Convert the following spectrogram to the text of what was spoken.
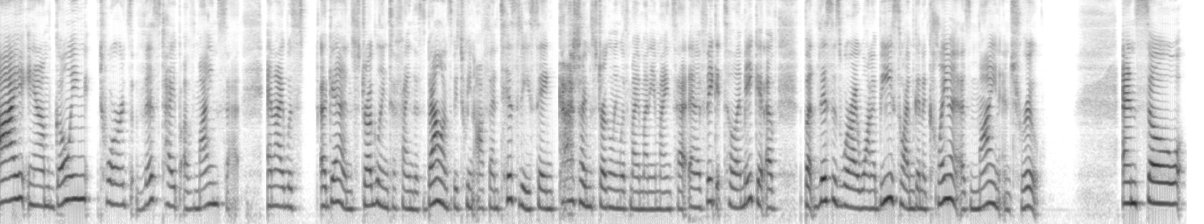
I am going towards this type of mindset. And I was again struggling to find this balance between authenticity saying gosh i'm struggling with my money mindset and a fake it till i make it of but this is where i want to be so i'm going to claim it as mine and true and so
